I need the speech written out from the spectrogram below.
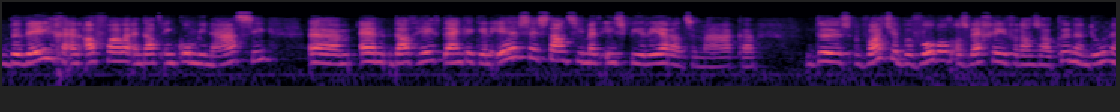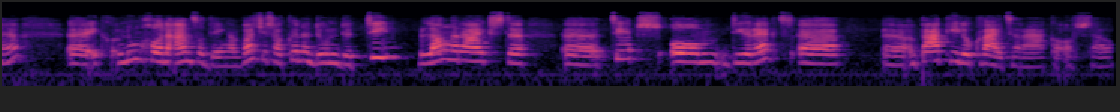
bewegen en afvallen en dat in combinatie. Um, en dat heeft denk ik in eerste instantie met inspireren te maken. Dus wat je bijvoorbeeld als weggever dan zou kunnen doen. Hè, uh, ik noem gewoon een aantal dingen. Wat je zou kunnen doen, de 10 belangrijkste uh, tips om direct een paar kilo kwijt te raken of zo.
